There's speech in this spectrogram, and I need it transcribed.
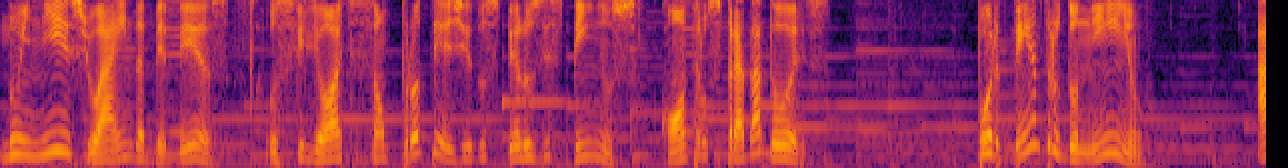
No início, ainda bebês, os filhotes são protegidos pelos espinhos contra os predadores. Por dentro do ninho, a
